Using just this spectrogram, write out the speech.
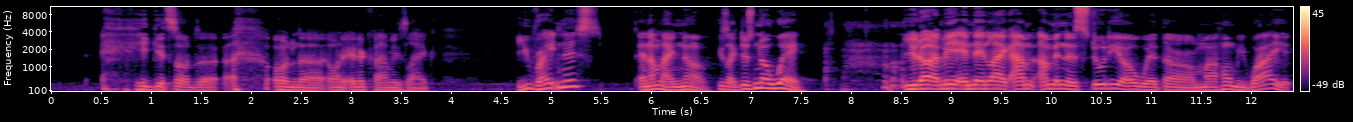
he gets on the on the on the intercom. He's like, "You writing this?" And I'm like, "No." He's like, "There's no way." You know what I mean? And then like I'm I'm in the studio with um, my homie Wyatt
